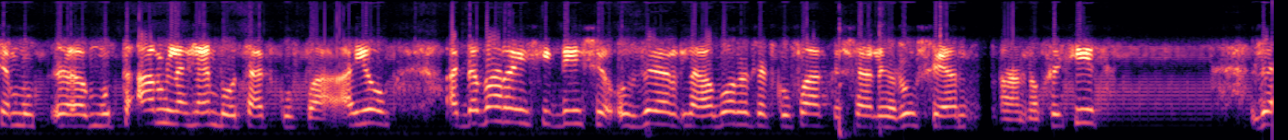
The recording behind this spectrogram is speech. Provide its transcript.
שמותאם להם באותה תקופה. היום הדבר היחידי שעוזר לעבור את התקופה הקשה לרוסיה הנוכחית זה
